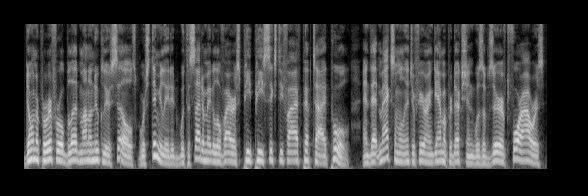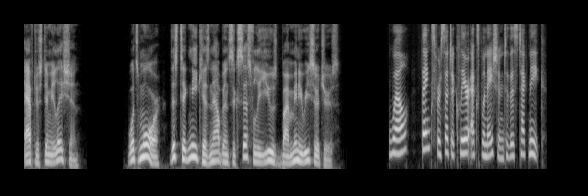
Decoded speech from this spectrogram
donor peripheral blood mononuclear cells were stimulated with the cytomegalovirus PP65 peptide pool, and that maximal interferon gamma production was observed four hours after stimulation. What's more, this technique has now been successfully used by many researchers. Well, thanks for such a clear explanation to this technique.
